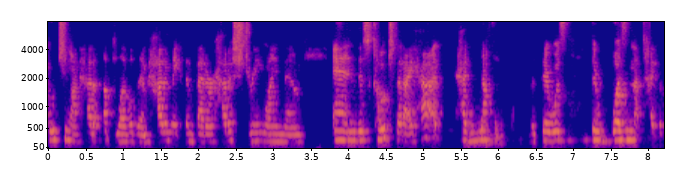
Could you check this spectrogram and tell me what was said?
coaching on how to up level them, how to make them better, how to streamline them. And this coach that I had had nothing. Like there was there wasn't that type of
